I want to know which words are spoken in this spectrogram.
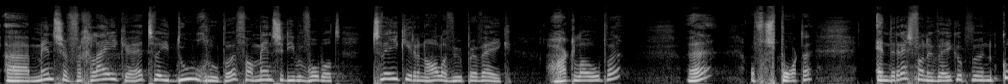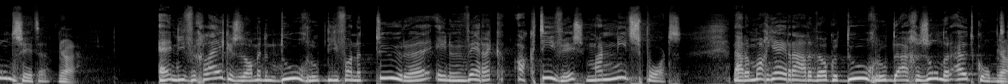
eh, mensen vergelijken, hè, twee doelgroepen van mensen die bijvoorbeeld twee keer een half uur per week hardlopen hè, of sporten. En de rest van hun week op hun kont zitten. Ja. En die vergelijken ze dan met een doelgroep die van nature in hun werk actief is, maar niet sport. Nou, dan mag jij raden welke doelgroep daar gezonder uitkomt. Ja.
